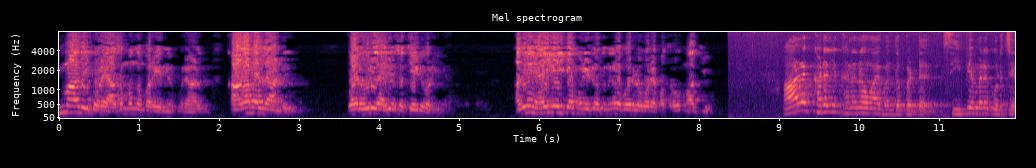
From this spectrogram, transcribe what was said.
ഇമാതിരി കുറെ അസംബന്ധം പറയുന്ന ഒരാൾ കളവല്ലാണ്ട് വേറെ ഒരു കാര്യവും സത്യമായിട്ട് പറയില്ല. അതിനെ ന്യായീകരിക്കാൻ വേണ്ടിയിട്ട് നിങ്ങളെ പോലുള്ള കുറെ പത്രവും മാധ്യമവും. ആഴക്കടൽ ഖനനവുമായി ബന്ധപ്പെട്ട് സി പി എമ്മിനെ കുറിച്ച്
